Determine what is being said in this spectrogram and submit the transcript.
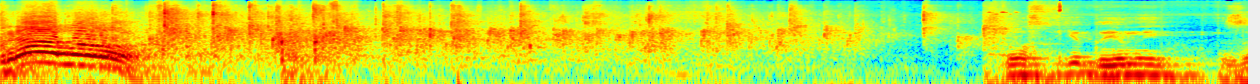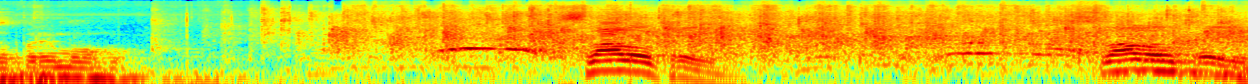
Браво! Тост єдиний за перемогу. Слава Україні! Слава Україні!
